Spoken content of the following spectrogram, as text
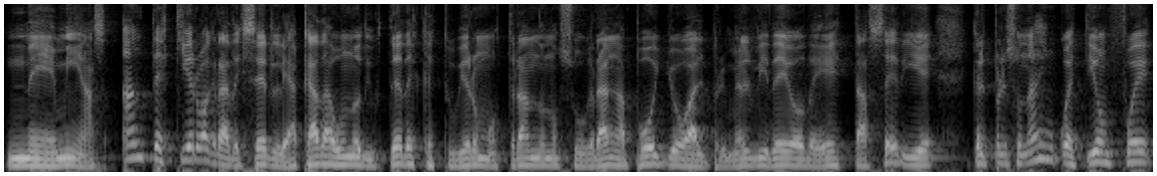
Nehemías. Antes quiero agradecerle a cada uno de ustedes que estuvieron mostrándonos su gran apoyo al primer video de esta serie, que el personaje en cuestión fue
